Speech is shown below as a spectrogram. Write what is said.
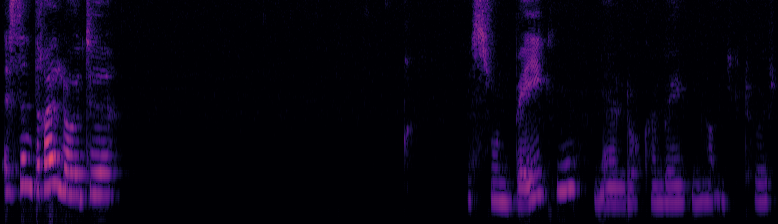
Es sind drei Leute. ist so ein Bacon? Nein, doch kein Bacon. Hab mich getäuscht.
